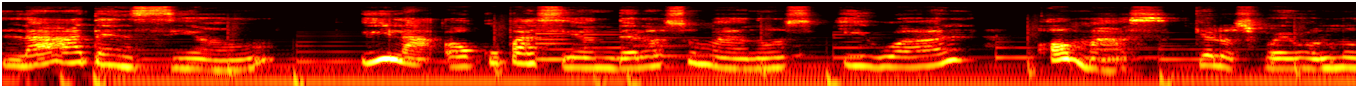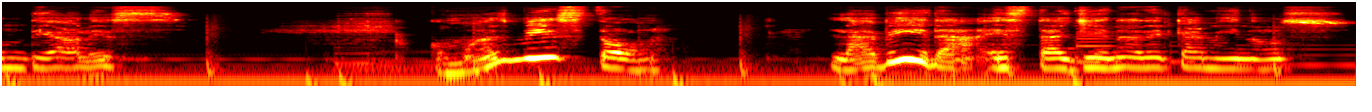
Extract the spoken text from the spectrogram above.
la atención y la ocupación de los humanos igual o más que los Juegos Mundiales. Como has visto, la vida está llena de caminos,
